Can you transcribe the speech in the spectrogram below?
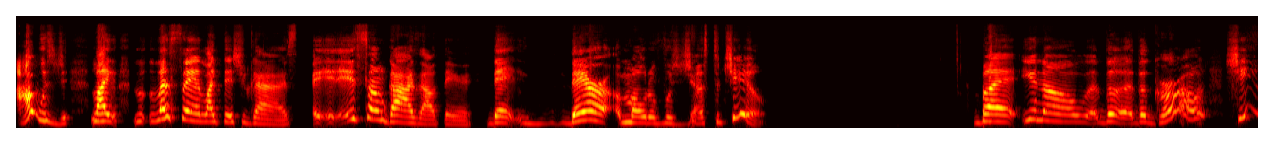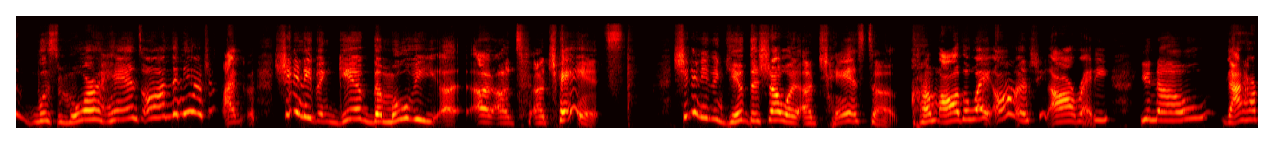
I was j- like, let's say it like this, you guys. It, it's some guys out there that their motive was just to chill. But you know, the the girl, she was more hands on than him. She like she didn't even give the movie a, a chance she didn't even give the show a, a, chance to come all the way on. She already, you know, got her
